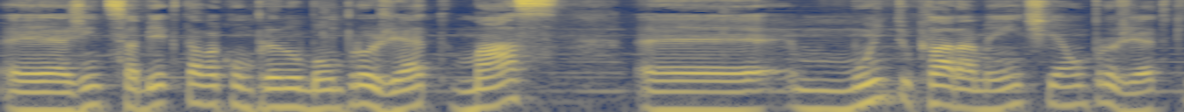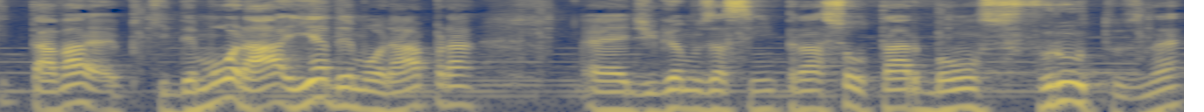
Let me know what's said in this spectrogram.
é, a gente sabia que estava comprando um bom projeto, mas é, muito claramente é um projeto que tava, que demorar, ia demorar para é, digamos assim, para soltar bons frutos, né?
